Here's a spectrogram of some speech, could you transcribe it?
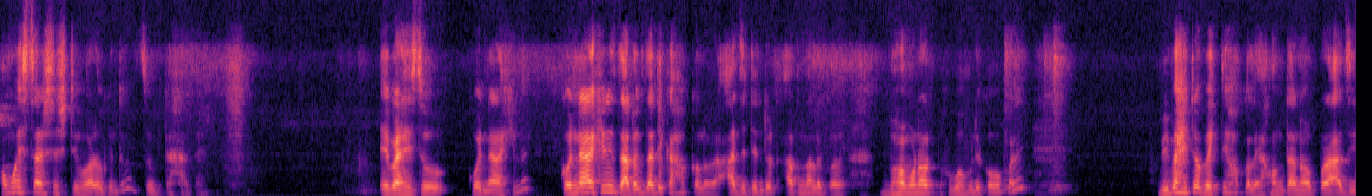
সমস্যাৰ সৃষ্টি হোৱাৰো কিন্তু যোগ দেখা যায়। এইবাৰ আহিছোঁ কন্যা ৰাশিলৈ কন্যা ৰাশিৰ জাতক জাতিকাসকলৰ আজিৰ দিনটোত আপোনালোকৰ ভ্ৰমণত শুভ বুলি ক'ব পাৰি। বিবাহিত ব্যক্তিসকলে সন্তানৰ পৰা আজি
